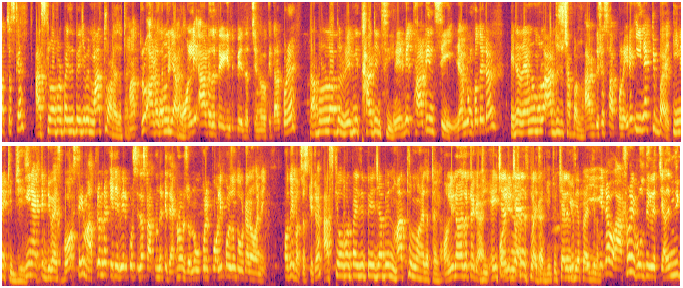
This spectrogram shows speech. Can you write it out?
পাচ্ছে আজকে? আজকের অফার প্রাইসে পেয়ে যাবেন মাত্র আট হাজার টাকা। মাত্র আট হাজার টাকা। অনলি আট হাজার টাকা কিন্তু পেয়ে যাচ্ছেন। ওকে তারপরে? তারপর হলো আপনার Redmi thirteen C Redmi thirteen C RAM ROM কত এটার? এটা র্যাম রোম হলো আট দুশো ছাপ্পান্ন। আট দুশো ছাপ্পান্ন। এটা কি ইনঅ্যাক্টিভ ভাই? ইনঅ্যাক্টিভ জি ইনঅ্যাক্টিভ ডিভাইস বক্স থেকে মাত্র আমরা কেটে বের করছি জাস্ট আপনাদেরকে দেখানোর জন্য। উপরে পলি পর্যন্ত ওঠানো হয় নাই। কতই পাচ্ছে আজকে এটা? আজকে অফার প্রাইসে পেয়ে যাবেন মাত্র নয় হাজার টাকা। অনলি নয় হাজার টাকা? জি, এই 9,000 price টাকা। আর কি, একটু challenge দিয়ে price দিলাম। এটাও আসলে বলতে গেলে চ্যালেঞ্জিং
